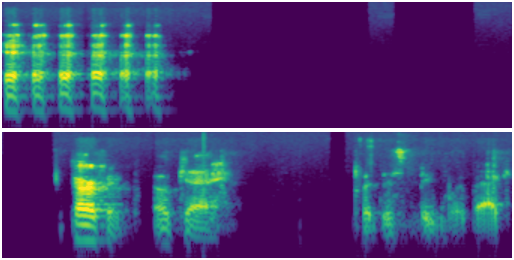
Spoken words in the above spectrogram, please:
Perfect. Okay. Put this big boy back.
